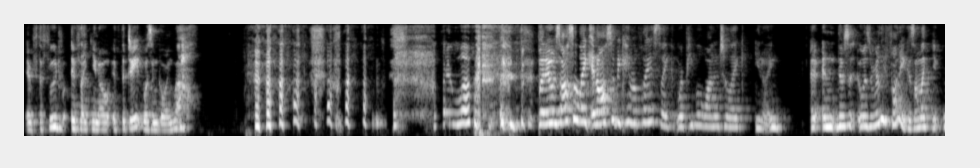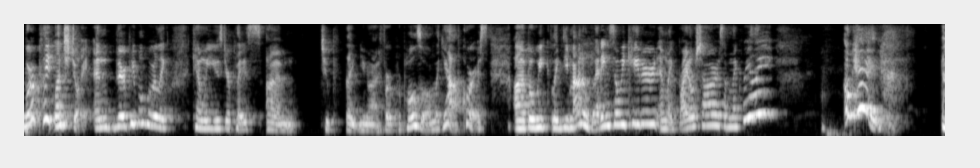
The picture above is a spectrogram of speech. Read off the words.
if the food, if like, you know, if the date wasn't going well. I love it. but it was also like, it also became a place like where people wanted to like, you know, and, and there was, it was really funny because I'm like, we're a plate lunch joint. And there are people who are like, can we use your place um, to like you know for a proposal i'm like yeah of course uh, but we like the amount of weddings that we catered and like bridal showers i'm like really okay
